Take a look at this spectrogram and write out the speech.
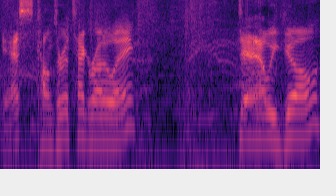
Yes, counter attack right away. There we go.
